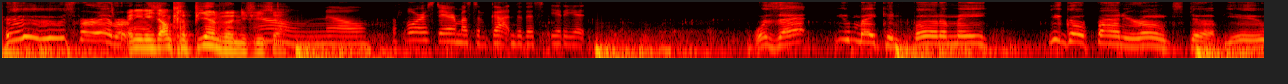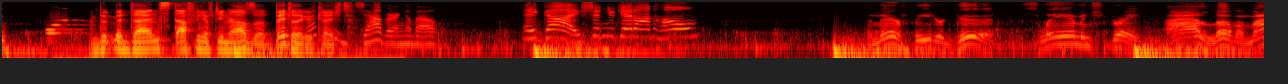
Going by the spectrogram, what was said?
Coos forever. Wenn die nicht auch krepieren würden, die Viecher. Oh no. The forest air must have gotten to this idiot. Was that? You making fun of me? You go find your own stuff, you. Dann wird mir dein Stuff nicht auf die Nase. Bitte What's gekriegt. he jabbering about? Hey guy, shouldn't you get on home? And their feet are good. Slim and straight. I love them.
